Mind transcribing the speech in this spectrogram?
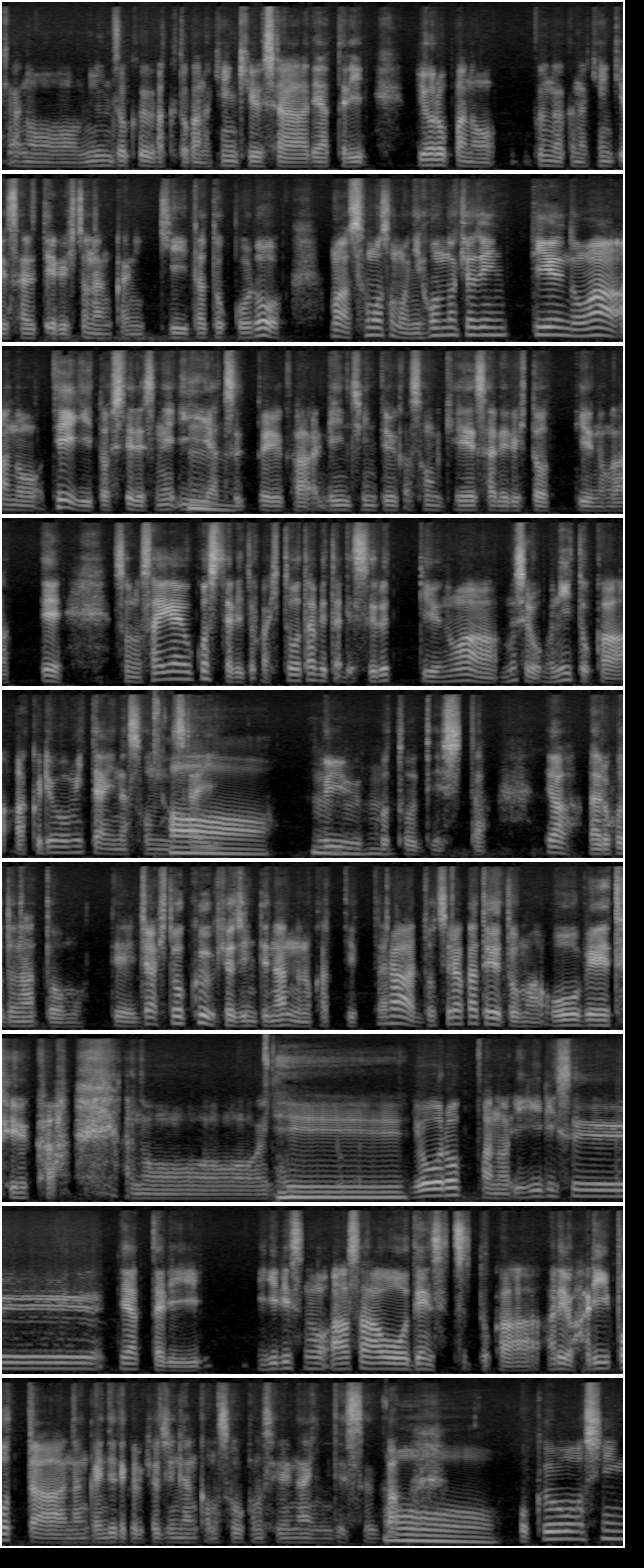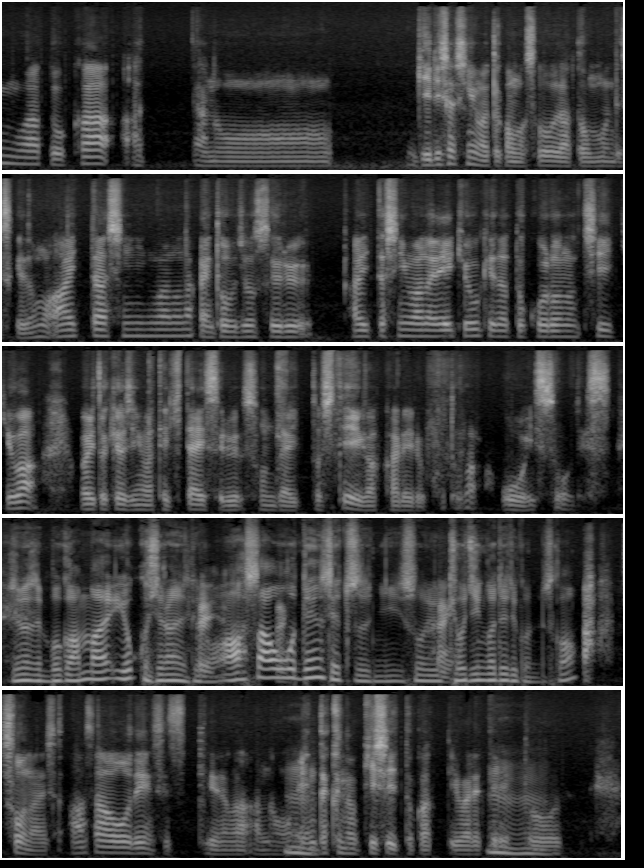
あの、民族学とかの研究者であったり、ヨーロッパの文学の研究されている人なんかに聞いたところ、まあそもそも日本の巨人っていうのは、あの、定義としてですね、いいやつというか、隣人というか尊敬される人っていうのがあって、その災害を起こしたりとか人を食べたりするっていうのは、むしろ鬼とか悪霊みたいな存在。ということでした。では、なるほどなと思って、じゃあ人を食う巨人って何なのかって言ったら、どちらかというと、まあ、欧米というか、あのー。ヨーロッパのイギリスであったり、イギリスのアーサー王伝説とか、あるいはハリー・ポッターなんかに出てくる巨人なんかもそうかもしれないんですが。北欧神話とか、あ、あのーギリシャ神話とかもそうだと思うんですけども、ああいった神話の中に登場する、ああいった神話の影響を受けたところの地域は、割と巨人は敵対する存在として描かれることが多いそうです。すみません、僕あんまよく知らないんですけど、はい。アーサー王伝説にそういう巨人が出てくるんですか、あ、そうなんです。アーサー王伝説っていうのが、あの、うん。円卓の騎士とかって言われて、えっと、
